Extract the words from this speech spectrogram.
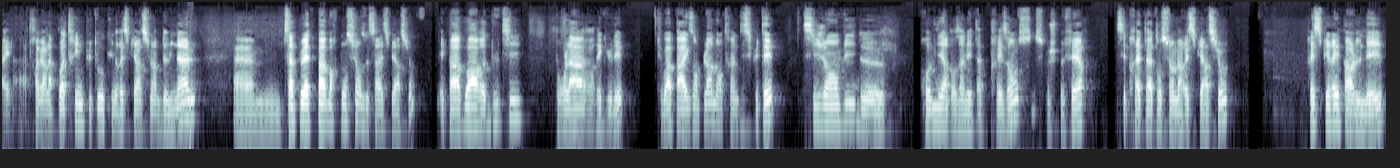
à, travers la poitrine plutôt qu'une respiration abdominale. ça peut être pas avoir conscience de sa respiration et pas avoir d'outils pour la réguler. Tu vois, par exemple, là, on est en train de discuter si j'ai envie de revenir dans un état de présence, ce que je peux faire, c'est prêter attention à ma respiration, respirer par le nez,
